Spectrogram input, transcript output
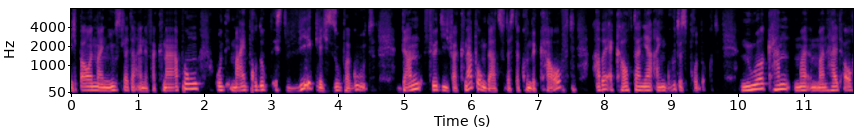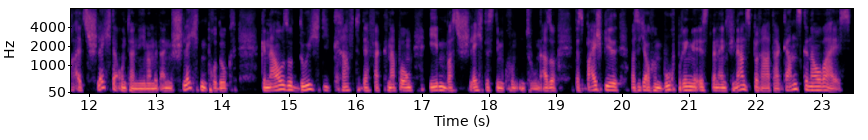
ich baue in meinen Newsletter eine Verknappung und mein Produkt ist wirklich super gut, dann führt die Verknappung dazu, dass der Kunde kauft, aber er kauft dann ja ein gutes Produkt. Nur kann man, man halt auch als schlechter Unternehmer mit einem schlechten Produkt genauso durch die Kraft der Verknappung eben was Schlechtes dem Kunden tun. Also das Beispiel, was ich auch im Buch bringe, ist, wenn ein Finanzberater ganz genau weiß,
